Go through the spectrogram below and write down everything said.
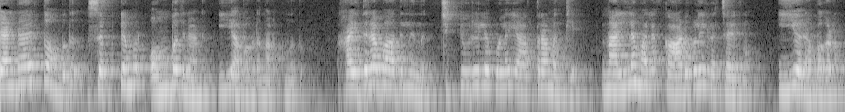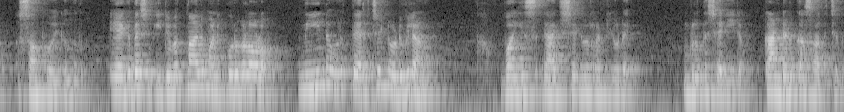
രണ്ടായിരത്തി ഒമ്പത് സെപ്റ്റംബർ ഒമ്പതിനാണ് ഈ അപകടം നടക്കുന്നത്. ഹൈദരാബാദിൽ നിന്ന് ചിറ്റൂരിലേക്കുള്ള യാത്രാമധ്യേ നല്ല മല കാടുകളിൽ വെച്ചായിരുന്നു ഈ ഒരു അപകടം സംഭവിക്കുന്നത്. ഏകദേശം ഇരുപത്തിനാല് മണിക്കൂറുകളോളം നീണ്ട ഒരു തെരച്ചിലിനൊടുവിലാണ് വൈ എസ് രാജശേഖര റെഡ്ഡിയുടെ മൃതശരീരം കണ്ടെടുക്കാൻ സാധിച്ചത്.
